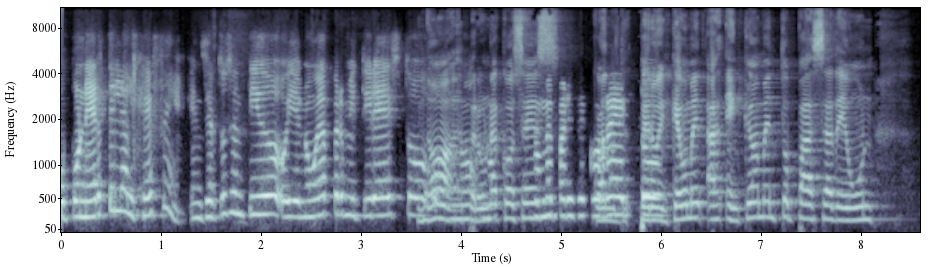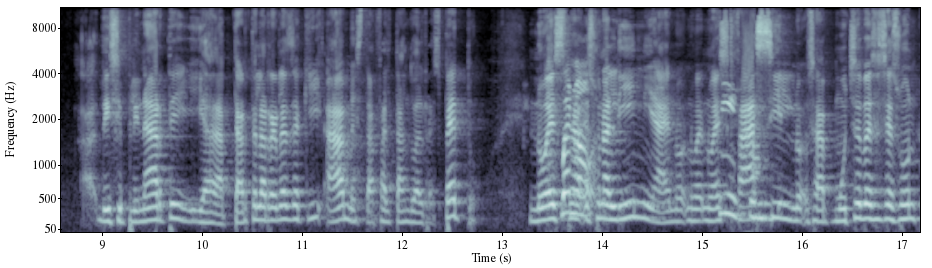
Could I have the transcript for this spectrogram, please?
oponértele al jefe, en cierto sentido, oye, no voy a permitir esto. No, pero una cosa es... No me parece correcto. pero ¿en qué, momento, ah, ¿en qué momento pasa de un ah, disciplinarte y adaptarte a las reglas de aquí a me está faltando al respeto? No es, una, es una línea, no, no, es fácil, o sea, muchas veces es un,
